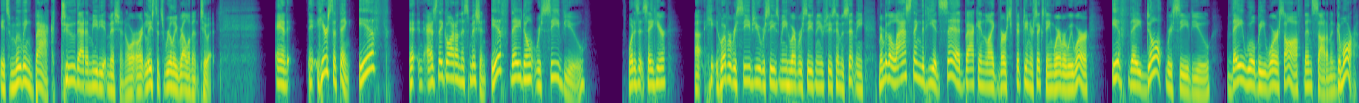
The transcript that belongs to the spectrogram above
it's moving back to that immediate mission, or or at least it's really relevant to it. And here's the thing: if as they go out on this mission, if they don't receive you, what does it say here? Uh, he, whoever receives you receives me. Whoever receives me receives him who sent me. Remember the last thing that he had said back in like verse 15 or 16, wherever we were. If they don't receive you, they will be worse off than Sodom and Gomorrah.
